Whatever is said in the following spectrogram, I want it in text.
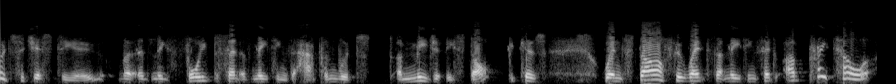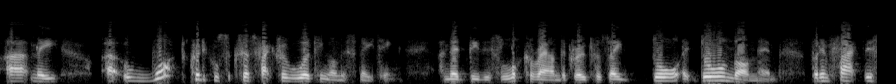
would suggest to you that at least 40% of meetings that happen would immediately stop because when staff who went to that meeting said, uh, pray tell uh, me uh, what critical success factor we're working on this meeting, and there'd be this look around the group as they it dawned on them. But in fact, this,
